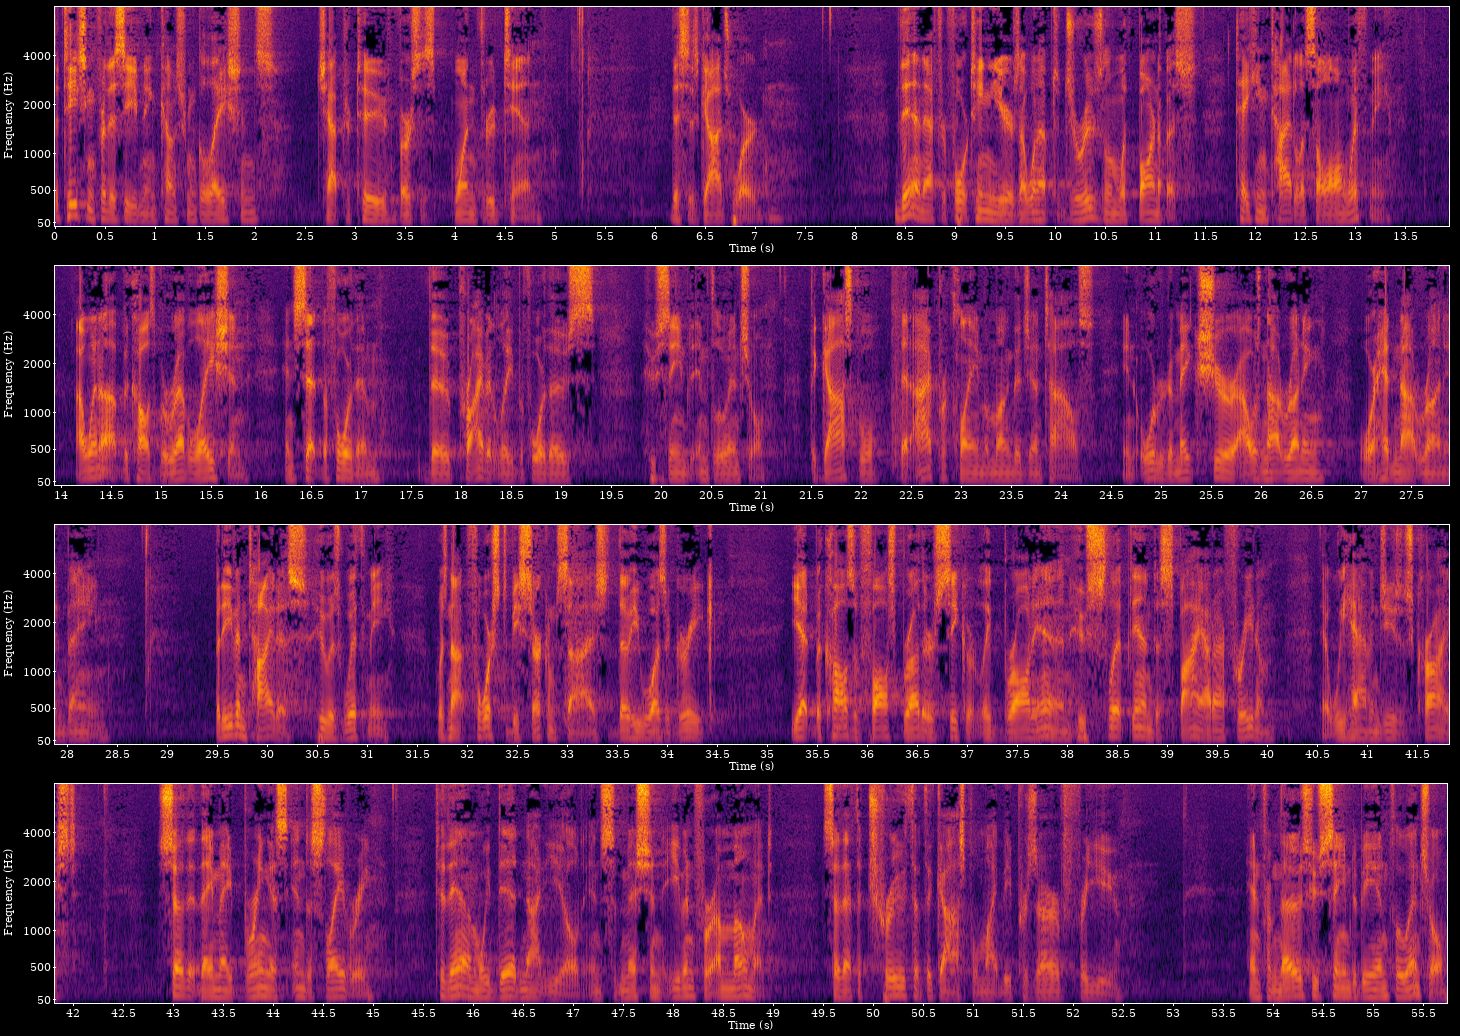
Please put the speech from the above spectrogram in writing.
The teaching for this evening comes from Galatians chapter 2, verses 1 through 10. This is God's Word. Then, after 14 years, I went up to Jerusalem with Barnabas, taking Titus along with me. I went up because of a revelation and set before them, though privately before those who seemed influential, the gospel that I proclaim among the Gentiles, in order to make sure I was not running or had not run in vain. But even Titus, who was with me, was not forced to be circumcised, though he was a Greek. Yet, because of false brothers secretly brought in, who slipped in to spy out our freedom that we have in Jesus Christ, so that they may bring us into slavery, to them we did not yield in submission even for a moment, so that the truth of the gospel might be preserved for you. And from those who seemed to be influential,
